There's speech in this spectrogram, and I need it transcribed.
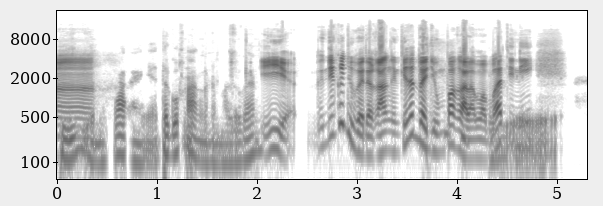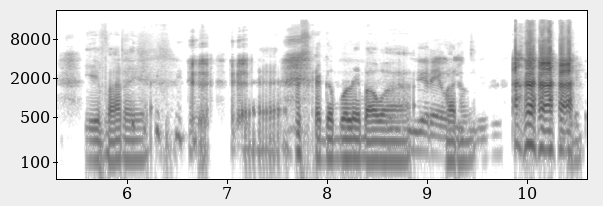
iya Eh, makanya itu gue kangen sama lu kan iya, ini kan juga ada kangen. Kita udah jumpa nggak lama banget ini. Iya. Iya parah ya. Eh, Terus kagak boleh bawa barang.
